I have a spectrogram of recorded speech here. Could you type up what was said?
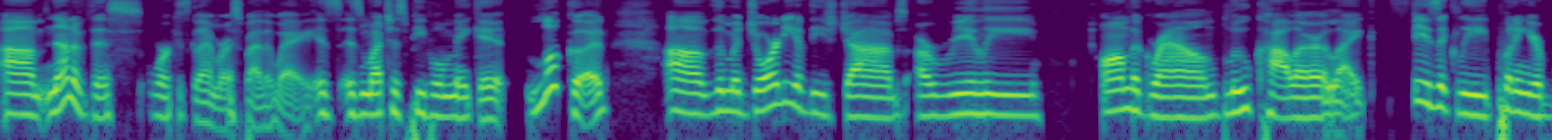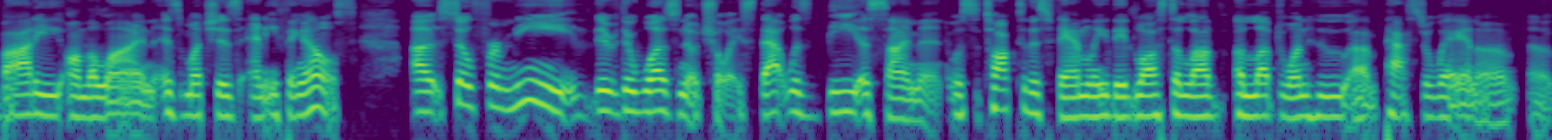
Um, none of this work is glamorous, by the way, as, as much as people make it look good. Um, the majority of these jobs are really on the ground, blue collar, like physically putting your body on the line as much as anything else. Uh, so for me, there there was no choice. That was the assignment. It was to talk to this family. They'd lost a love a loved one who um, passed away in a, a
